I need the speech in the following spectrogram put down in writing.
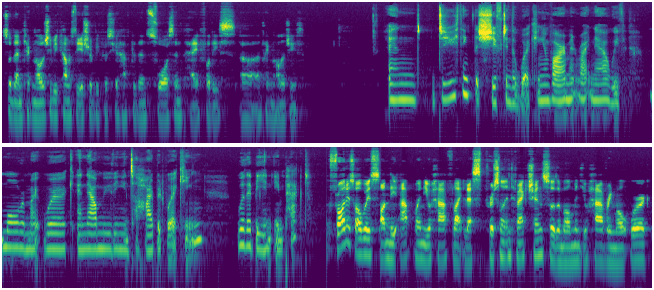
So then technology becomes the issue because you have to then source and pay for these uh, technologies. And do you think the shift in the working environment right now with more remote work and now moving into hybrid working, will there be an impact? Fraud is always on the up when you have like less personal interaction. So the moment you have remote work,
